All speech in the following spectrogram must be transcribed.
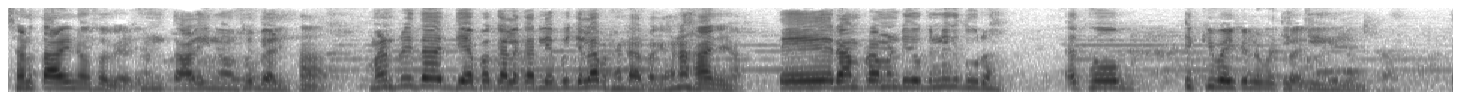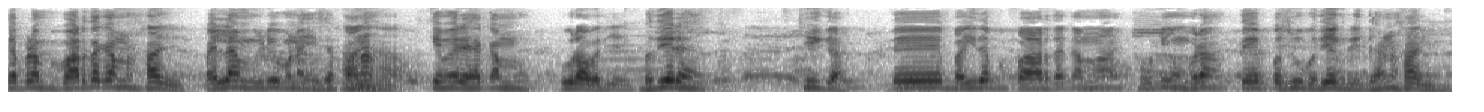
47942 47942 ਹਾਂ। ਮਨਪ੍ਰੀਤ ਜੇ ਆਪਾਂ ਗੱਲ ਕਰ ਲਈਏ ਵੀ ਜ਼ਿਲ੍ਹਾ ਬਠਿੰਡਾ ਪੈ ਗਿਆ ਹਨਾ ਹਾਂਜੀ ਹਾਂ। ਤੇ ਰਾਮਪੁਰਾ ਮੰਡੀ ਤੋਂ ਕਿੰਨੀ ਕੁ ਦੂਰ ਆ? ਇੱਥੋਂ 21 22 ਕਿਲੋਮੀਟਰ ਹੈ 21 ਜੀ ਕਿਲੋਮੀਟਰ ਤੇ ਆਪਣਾ ਵਪਾਰ ਦਾ ਕੰਮ? ਹਾਂਜੀ। ਪਹਿਲਾਂ ਵੀਡੀਓ ਬਣਾਈ ਸੀ ਆਪਾਂ ਹਾਂਜੀ, ਨਾ ਹਾਂ। ਕਿਵੇਂ ਰਿਹਾ ਕੰਮ? ਪੂਰਾ ਵਧੀਆ ਜੀ। ਵਧੀਆ ਰਿਹਾ? ਠੀਕ ਆ। ਤੇ ਬਾਈ ਦਾ ਵਪਾਰ ਦਾ ਕੰਮ ਆ ਛੋਟੀ ਉਮਰ ਤੇ ਪਸ਼ੂ ਵਧੀਆ ਖਰੀਦਦਾ ਹਨਾ ਹਾਂਜੀ। ਹਾਂ।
